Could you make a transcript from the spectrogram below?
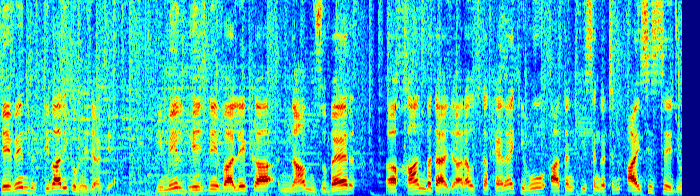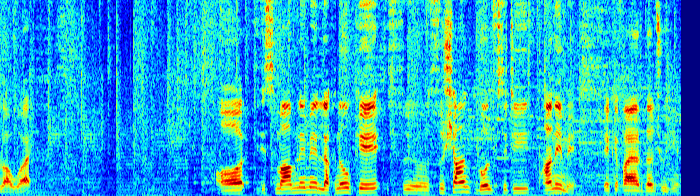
देवेंद्र तिवारी को भेजा गया। ईमेल भेजने वाले का नाम जुबैर खान बताया जा रहा है। उसका कहना है कि वो आतंकी संगठन आईसिस से जुड़ा हुआ है। और इस मामले में लखनऊ के सुशांत गोल्फ सिटी थाने में एक एफआईआर दर्ज हुई है।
